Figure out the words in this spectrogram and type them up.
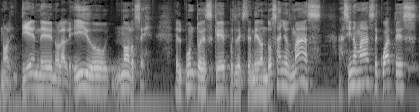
no le entiende, no la ha leído, no lo sé. El punto es que pues le extendieron dos años más, así nomás de cuates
